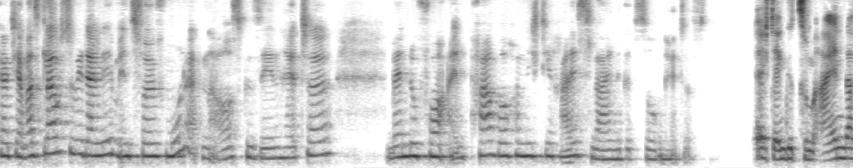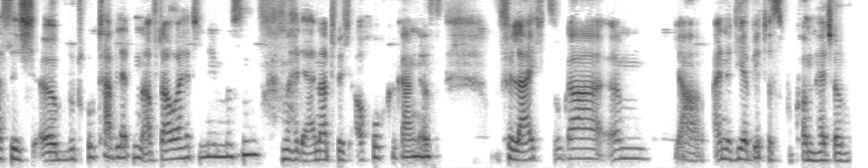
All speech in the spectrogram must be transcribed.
Katja, was glaubst du, wie dein Leben in zwölf Monaten ausgesehen hätte, wenn du vor ein paar Wochen nicht die Reißleine gezogen hättest? Ja, ich denke zum einen, dass ich äh, Blutdrucktabletten auf Dauer hätte nehmen müssen, weil der natürlich auch hochgegangen ist. Vielleicht sogar ähm, ja eine Diabetes bekommen hätte.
